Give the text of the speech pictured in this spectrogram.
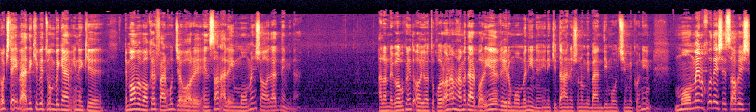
نکته بعدی که بهتون بگم اینه که امام باقر فرمود جوار انسان علیه مؤمن شهادت نمیدن. الان نگاه بکنید آیات قرآن هم همه درباره غیر مؤمنینه. اینه که دهنشون رو میبندیم و چی می‌کنیم. مؤمن خودش حسابش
